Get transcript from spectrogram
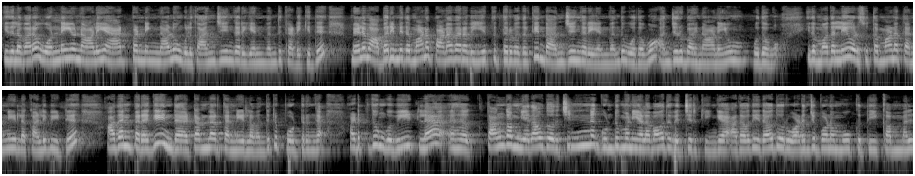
இதில் வர ஒன்றையும் நாளையும் ஆட் பண்ணிங்கனாலும் உங்களுக்கு அஞ்சுங்கிற எண் வந்து கிடைக்குது. மேலும் அபரிமிதமான பணவரவை ஈர்த்து தருவதற்கு இந்த அஞ்சுங்கிற எண் வந்து உதவும். அஞ்சு ரூபாய் நாணயம் உதவும். இதை முதல்ல ஒரு சுத்தமான தண்ணீரில் கழுவிட்டு அதன் பிறகு இந்த டம்ளர் தண்ணீரில் வந்துட்டு போட்டுருங்க. அடுத்தது உங்கள் வீட்டில் தங்கம் ஏதாவது ஒரு சின்ன குண்டுமணி அளவாவது வச்சுருக்கீங்க. அதாவது ஏதாவது ஒரு உடஞ்சி போன மூக்குத்தி கம்மல்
